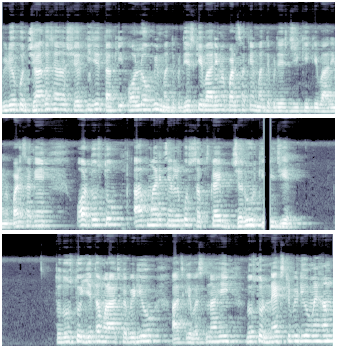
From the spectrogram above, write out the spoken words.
वीडियो को ज़्यादा से ज़्यादा शेयर कीजिए ताकि और लोग भी मध्य प्रदेश के बारे में पढ़ सकें, मध्य प्रदेश जीके के बारे में पढ़ सकें। और दोस्तों, आप हमारे चैनल को सब्सक्राइब ज़रूर कीजिए। तो दोस्तों, ये था हमारा आज का वीडियो। आज के लिए बस इतना ही। दोस्तों नेक्स्ट वीडियो में हम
